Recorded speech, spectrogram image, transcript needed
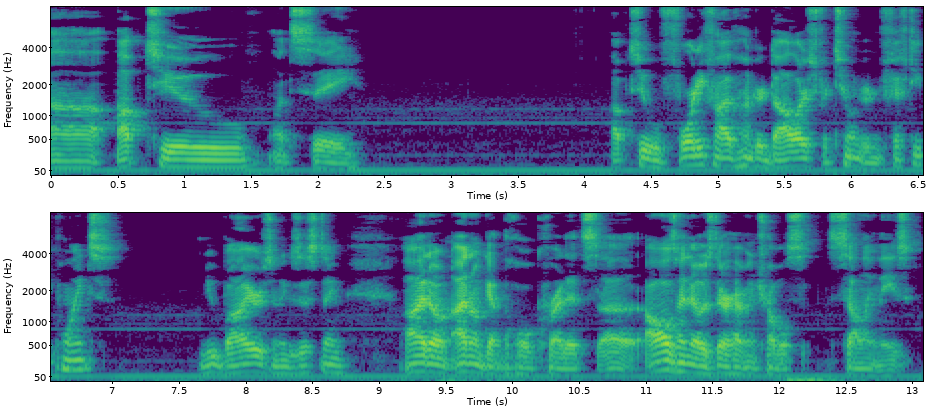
uh, up to, let's see, up to $4,500 for 250 points. New buyers and existing. I don't. I don't get the whole credits. Uh, all I know is they're having trouble s- selling these.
